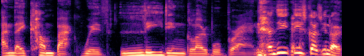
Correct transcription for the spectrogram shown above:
and they come back with leading global brands. And the- these guys, you know,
